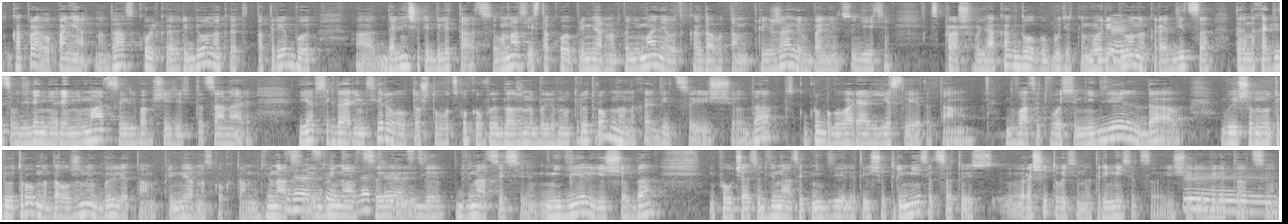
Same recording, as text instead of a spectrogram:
как правило, понятно, да, сколько ребенок этот потребует э, дальнейшей реабилитации. У нас есть такое примерно понимание, вот когда вот там приезжали в больницу дети, спрашивали, а как долго будет мой угу. ребенок родиться, да, находиться в отделении реанимации или вообще здесь в стационаре я всегда ориентировал то, что вот сколько вы должны были внутриутробно находиться еще, да, грубо говоря, если это там 28 недель, да, вы еще внутриутробно должны были там примерно сколько там, 12, 12, 12, 12 недель еще, да, и получается 12 недель, это еще 3 месяца, то есть рассчитывайте на 3 месяца еще mm-hmm. реабилитации.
